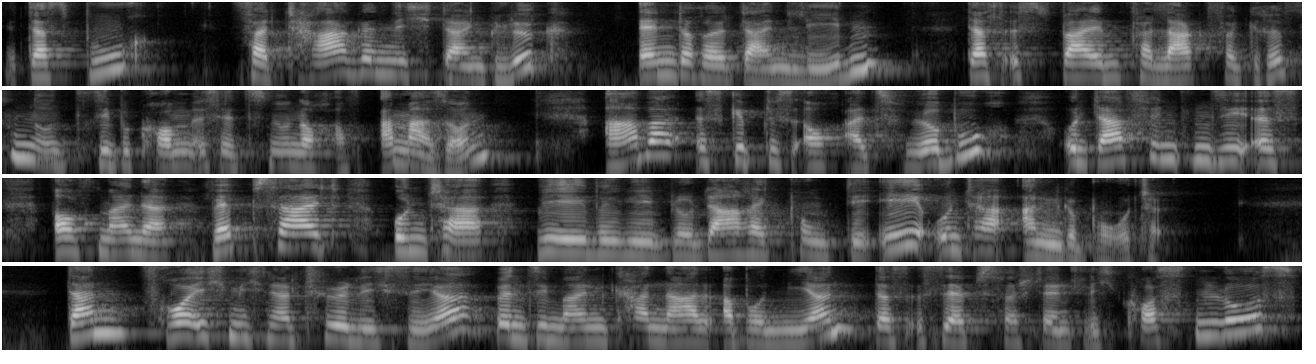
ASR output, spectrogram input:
das Buch Vertage nicht dein Glück, ändere dein Leben. Das ist beim Verlag vergriffen und Sie bekommen es jetzt nur noch auf Amazon. Aber es gibt es auch als Hörbuch und da finden Sie es auf meiner Website unter www.blodarek.de unter Angebote. Dann freue ich mich natürlich sehr, wenn Sie meinen Kanal abonnieren. Das ist selbstverständlich kostenlos.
